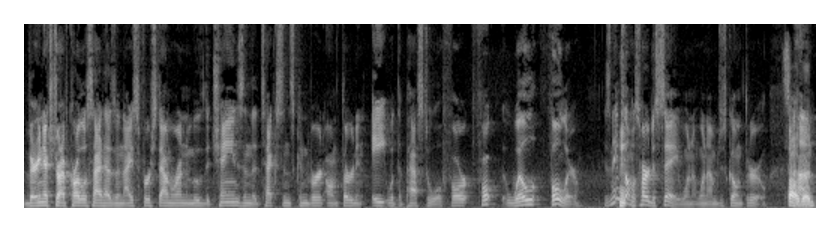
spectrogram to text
Very next drive, Carlos Hyde has a nice first down run to move the chains, and the Texans convert on third and eight with the pass to Will, Fuller. His name's almost hard to say when when I'm just going through. It's all good.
